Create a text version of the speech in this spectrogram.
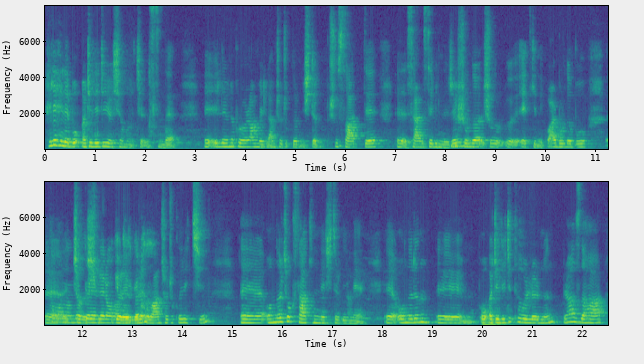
Hele hele bu aceleci yaşamın içerisinde e, ellerine program verilen çocukların işte şu saatte e, servise binilecek, şurada şu e, etkinlik var, burada bu e, çalış görevleri olan görevleri çocuklar. olan çocuklar için e, onları çok sakinleştirdiğini, e, onların e, o aceleci tavırlarının biraz daha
